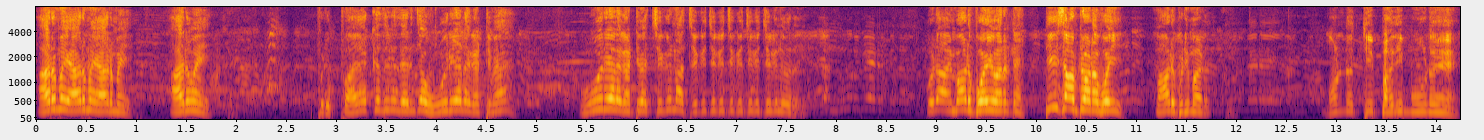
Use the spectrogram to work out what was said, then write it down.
அருமை அருமை அருமை அருமை. இப்படி பயக்குதுன்னு தெரிஞ்சா ஊரேல கட்டுவேன். ஊரேல கட்டுவேன். சிக்குனா சிக்கு சிக்கு சிக்கு சிக்கு சிக்குன்னு வருது. கூட அவன் மாடு போய் வரட்டும். டீ சாப்பிட்டு வாடா போய். மாடு பிடி மாடு. முன்னூத்தி பதிமூணு.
